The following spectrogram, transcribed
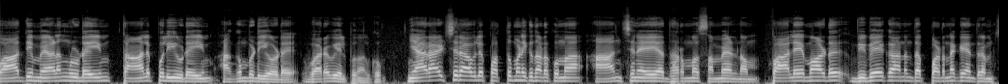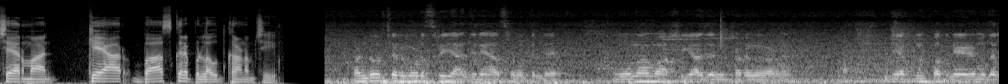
വാദ്യമേളങ്ങളുടെയും താലപ്പൊലിയുടെയും അകമ്പടിയോടെ വരവേൽപ്പ് നൽകും. ഞായറാഴ്ച രാവിലെ പത്ത് മണിക്ക് നടക്കുന്ന ആഞ്ജനേയ ധർമ്മ സമ്മേളനം പാലേമാട് വിവേകാനന്ദ പഠന കേന്ദ്രം ചെയർമാൻ കെ ആർ ഭാസ്കരപിള്ള ഉദ്ഘാടനം ചെയ്യും. വണ്ടൂർ ചെറുകോട് ശ്രീ ആഞ്ജനേയ ആശ്രമത്തിന്റെ മൂന്നാം വാർഷികാചരണ ചടങ്ങുകളാണ് ഏപ്രിൽ പതിനേഴ് മുതൽ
